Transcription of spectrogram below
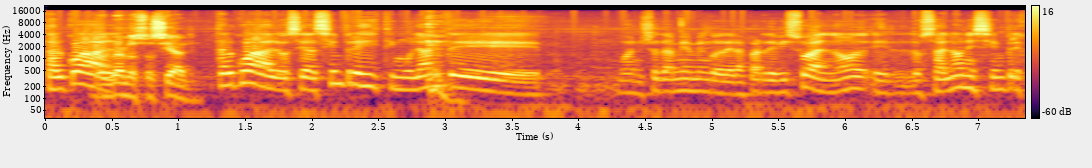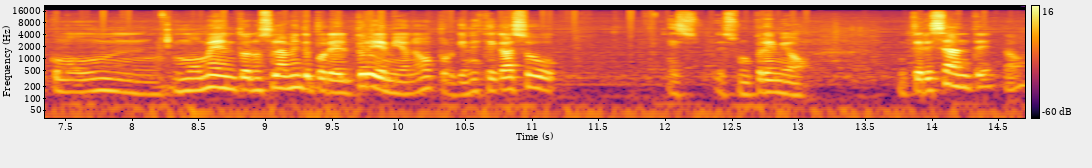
tal cual. Volver lo social. Tal cual, o sea, siempre es estimulante. bueno, yo también vengo de la parte visual, ¿no? los salones siempre es como un, momento, no solamente por el premio, ¿no? Porque en este caso es, es un premio interesante, ¿no?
